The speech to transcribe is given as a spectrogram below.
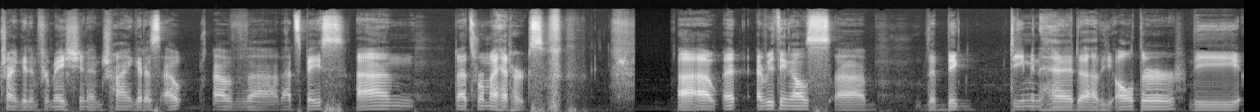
try and get information and try and get us out of uh, that space. And that's where my head hurts. uh, everything else, uh, the big demon head, uh, the altar, the,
